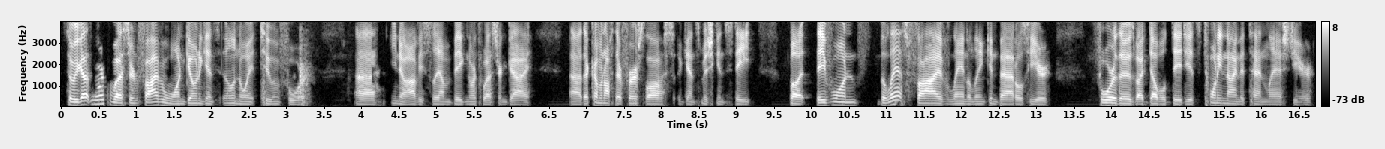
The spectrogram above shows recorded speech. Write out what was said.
so we got Northwestern five and one going against Illinois at two and four. Uh, you know, obviously, I'm a big Northwestern guy. Uh, they're coming off their first loss against Michigan State, but they've won the last five Land of Lincoln battles here. Four of those by double digits, 29 to 10 last year.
